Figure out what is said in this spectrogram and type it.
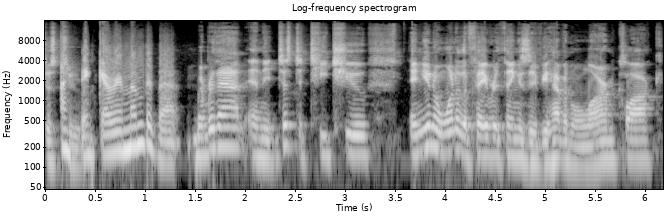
Just to, I think I remember that. Remember that, and it, just to teach you. And you know, one of the favorite things is if you have an alarm clock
